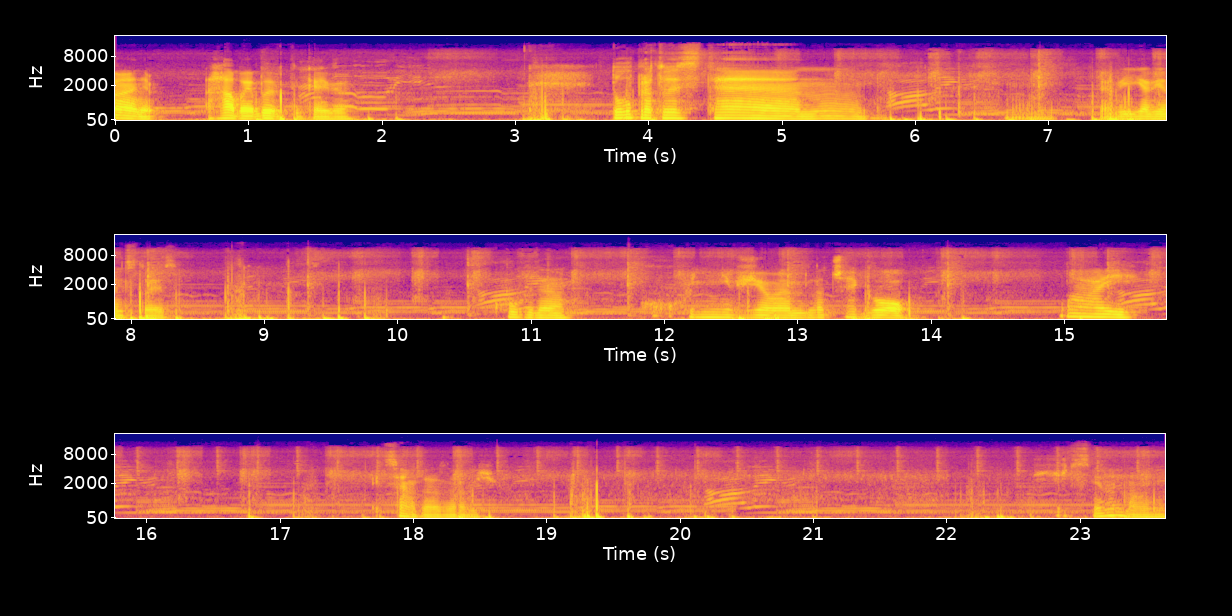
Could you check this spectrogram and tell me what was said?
Fajnie. Aha, bo ja byłem w tym cave'ie. Dobra, to jest ten. No. Ja, ja wiem co to jest. Kurde. Chuj nie wziąłem. Dlaczego? Why? I co mam teraz zrobić? Przecież to jest nienormalne.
